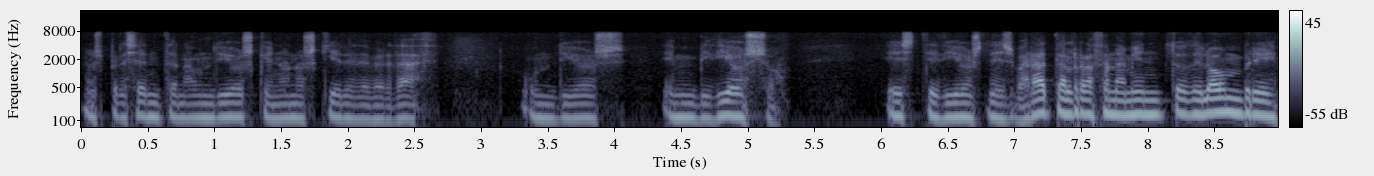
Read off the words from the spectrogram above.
nos presentan a un Dios que no nos quiere de verdad, un Dios envidioso. Este Dios desbarata el razonamiento del hombre,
